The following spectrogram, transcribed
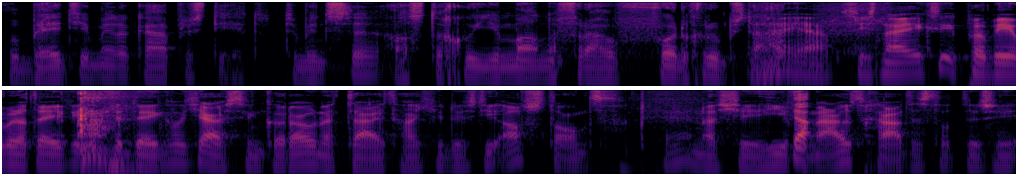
hoe beter je met elkaar presteert. Tenminste, als de goede man of vrouw voor de groep staat. Ja, ja, precies. Nou, ik, ik probeer me dat even in te denken. Want juist in coronatijd had je dus die afstand. Hè? En als je hiervan uitgaat, is dat dus e-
